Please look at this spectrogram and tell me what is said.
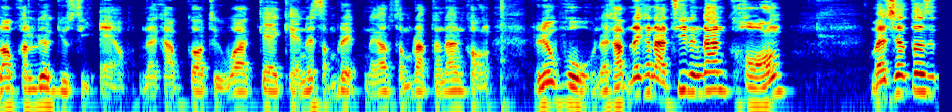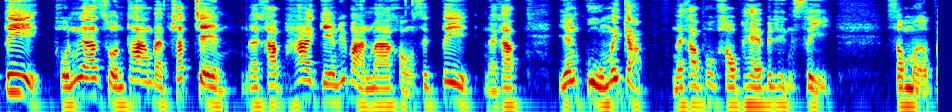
รอบคัดเลือก UCL นะครับก็ถือว่าแก้แค้นได้สำเร็จนะครับสำหรับทางด้านของเรียวพูนะครับในขณะที่ทางด้านของแมนเชสเตอร์ซิตี้ผลงานสวนทางแบบชัดเจนนะครับ5เกมที่ผ่านมาของซิตี้นะครับยังกูไม่กลับ นะครับพวกเขาแพ้ไปถึง 4 เสมอไป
